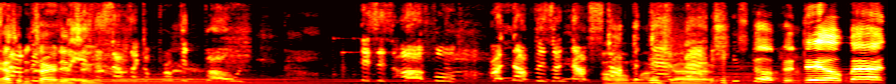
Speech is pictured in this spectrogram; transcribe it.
That's what Stop it turned please. into. It sounds like a broken bone. This is awful. Enough is enough. Stop Oh the damn God. match. Stop the damn match.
